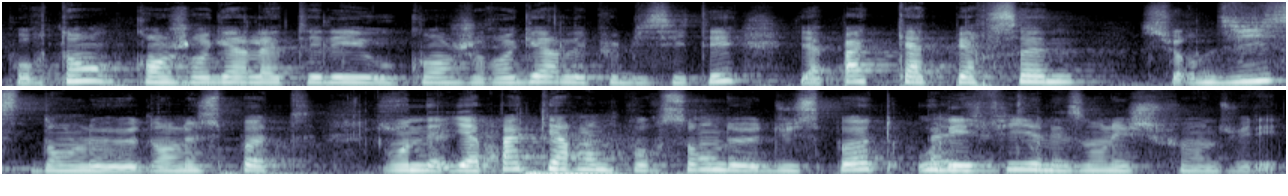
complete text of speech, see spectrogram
Pourtant, quand je regarde la télé ou quand je regarde les publicités, il n'y a pas 4 personnes sur 10 dans le, dans le spot. Il n'y a pas 40% de- du spot où Pas les filles elles ont les cheveux ondulés.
